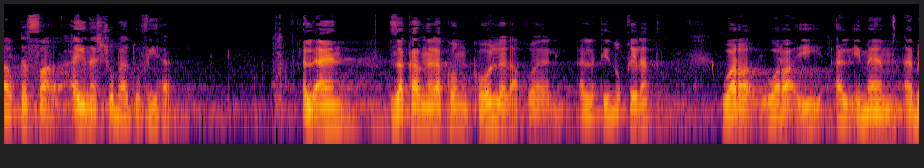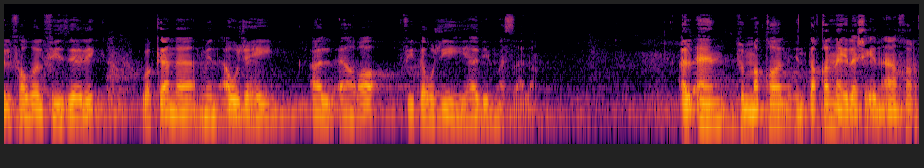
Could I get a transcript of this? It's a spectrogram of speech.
القصة أين الشبهة فيها. الآن ذكرنا لكم كل الأقوال التي نقلت ورأي الإمام أبي الفضل في ذلك وكان من أوجه الآراء في توجيه هذه المسألة. الآن ثم قال انتقلنا إلى شيء آخر.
